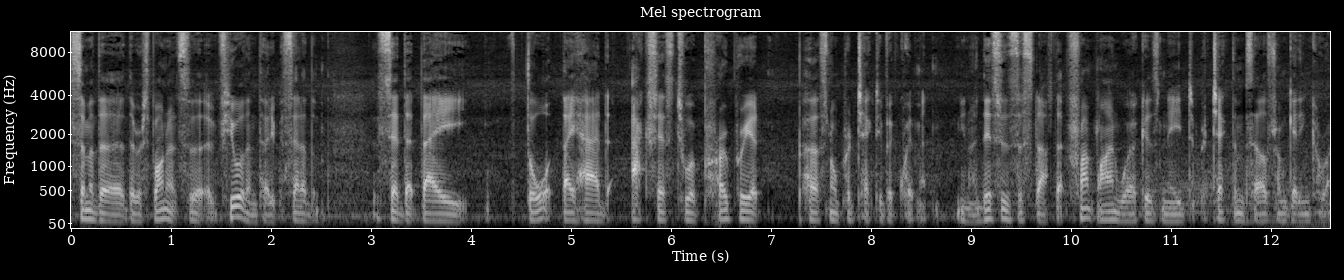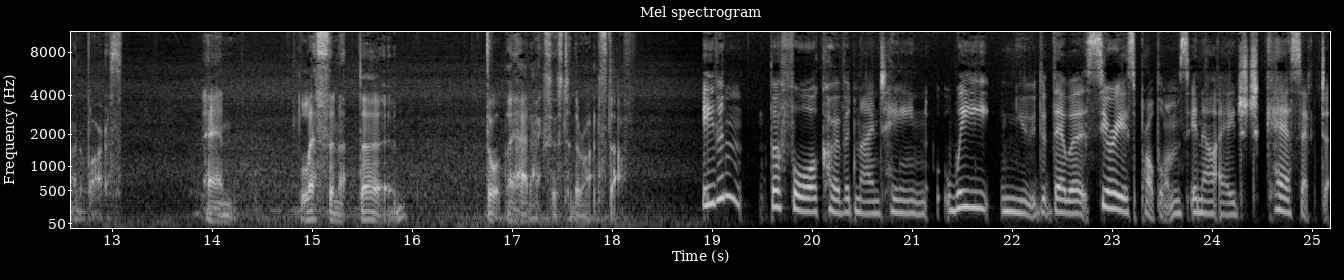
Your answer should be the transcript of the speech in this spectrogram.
Some of the, the respondents, uh, fewer than 30% of them, said that they thought they had access to appropriate personal protective equipment. You know, this is the stuff that frontline workers need to protect themselves from getting coronavirus. And less than a third thought they had access to the right stuff. Even before COVID 19, we knew that there were serious problems in our aged care sector.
